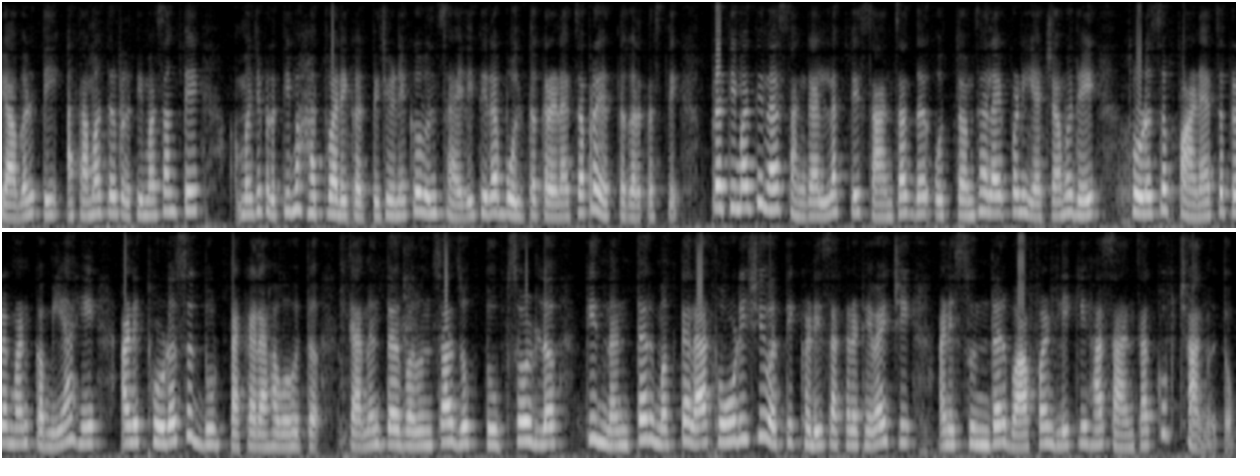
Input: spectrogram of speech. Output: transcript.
यावरती आता मात्र प्रतिमा सांगते म्हणजे प्रतिमा हातवारे करते जेणेकरून सायली तिला बोलतं करण्याचा प्रयत्न करत असते. प्रतिमा तिला सांगायला लागते सांजा दर उत्तम झालाय पण याच्यामध्ये थोडंसं पाण्याचं प्रमाण कमी आहे आणि थोडंसं दूध टाकायला हवं होतं. त्यानंतर वरून साजूक तूप सोडलं की नंतर मग त्याला थोडीशी वरती खडी साखर ठेवायची आणि सुंदर वाफ आणली की हा सांजा खूप छान होतो.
